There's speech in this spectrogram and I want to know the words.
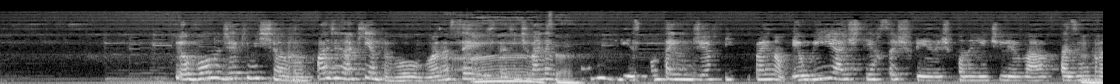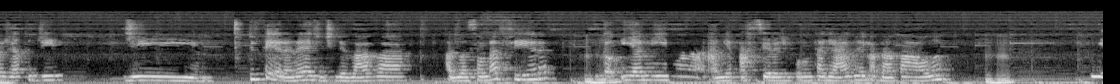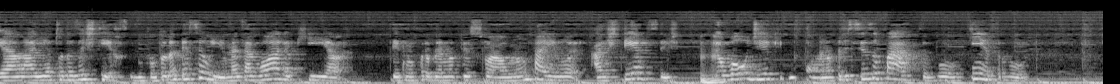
Eu vou no dia que me chamam. Pode ir na quinta? Vou, vou na sexta. Ah, a gente vai tá. dias, não tem um dia fixo pra ir, não. Eu ia às terças-feiras, quando a gente levava, fazia um uhum. projeto de de, de feira, né? A gente levava a doação da feira uhum. então, e a minha, a minha parceira de voluntariado, ela dava aula uhum. e ela ia todas as terças, então toda terça eu ia. Mas agora que teve um problema pessoal, não tá indo às terças, uhum. eu vou o dia que me Não preciso quarta, eu vou quinta, vou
